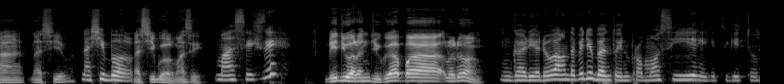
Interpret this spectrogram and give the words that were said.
Nah, nasi apa? Nasibol masih. Masih sih? Dia jualan juga apa lo doang? Enggak dia doang, tapi dia bantuin promosi kayak gitu-gitu.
